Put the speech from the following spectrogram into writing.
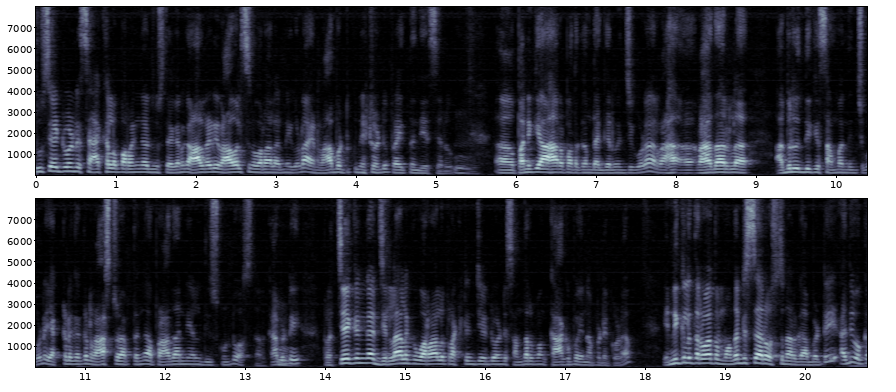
చూసేటువంటి శాఖల పరంగా చూస్తే కనుక ఆల్రెడీ రావాల్సిన వరాలన్నీ కూడా ఆయన రాబట్టుకునేటువంటి ప్రయత్నం చేశారు. పనికి ఆహార పథకం దగ్గర నుంచి కూడా రహ రహదారుల అభివృద్ధికి సంబంధించి కూడా ఎక్కడికక్కడ రాష్ట్ర వ్యాప్తంగా ఆ ప్రాధాన్యాలు తీసుకుంటూ వస్తారు. కాబట్టి ప్రత్యేకంగా జిల్లాలకు వరాలు ప్రకటించేటువంటి సందర్భం కాకపోయినప్పటికీ కూడా ఎన్నికల తర్వాత మొదటిసారి వస్తున్నారు కాబట్టి అది ఒక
